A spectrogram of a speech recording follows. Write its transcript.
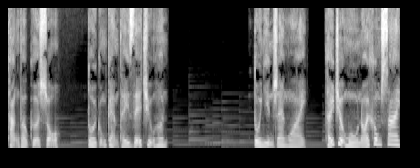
thẳng vào cửa sổ. Tôi cũng cảm thấy dễ chịu hơn. Tôi nhìn ra ngoài, thấy triệu mù nói không sai,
